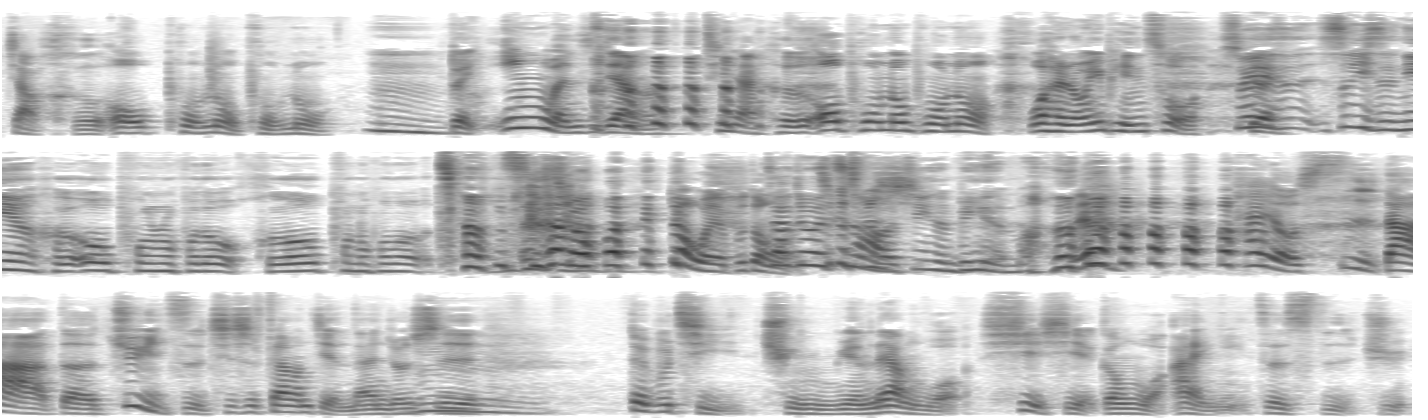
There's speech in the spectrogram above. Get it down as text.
叫和欧泼诺泼诺。嗯，对，英文是这样，听起来和欧泼诺泼诺，我很容易拼错，所以是是一直念和欧 p o n o 和欧 p o n o 这样子就会，对我也不懂，这样就会治好精神病人吗？它有四大的句子，其实非常简单，就是、嗯对不起，请原谅我，谢谢，跟我爱你这四句。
